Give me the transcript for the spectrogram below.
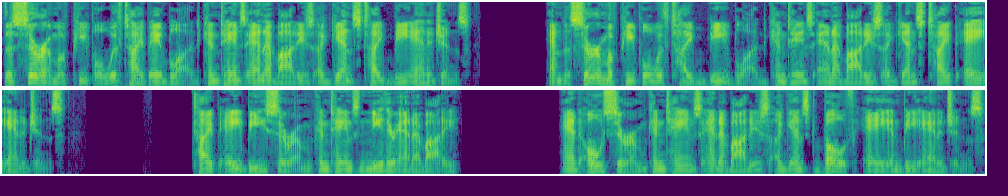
The serum of people with type A blood contains antibodies against type B antigens, and the serum of people with type B blood contains antibodies against type A antigens. Type AB serum contains neither antibody, and O serum contains antibodies against both A and B antigens.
